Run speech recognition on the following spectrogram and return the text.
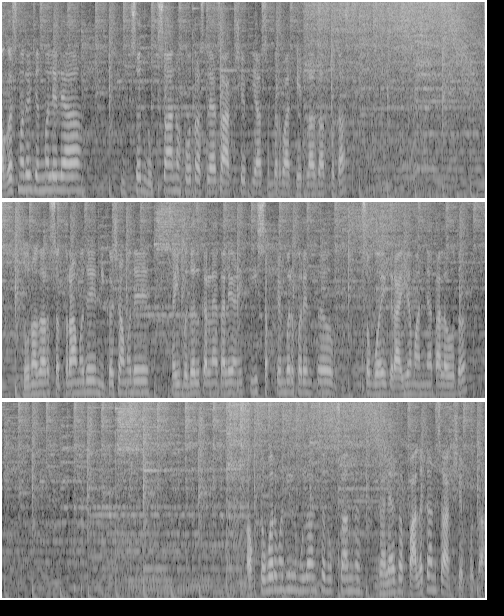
ऑगस्टमध्ये जन्मलेल्याचं नुकसान होत असल्याचा आक्षेप या संदर्भात घेतला जात होता. दोन हजार सतरामध्ये निकषामध्ये काही बदल करण्यात आले आणि तीस सप्टेंबरपर्यंतचं वय ग्राह्य मानण्यात आलं होतं. ऑक्टोबरमधील मुलांचं नुकसान झाल्याचा पालकांचा आक्षेप होता.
